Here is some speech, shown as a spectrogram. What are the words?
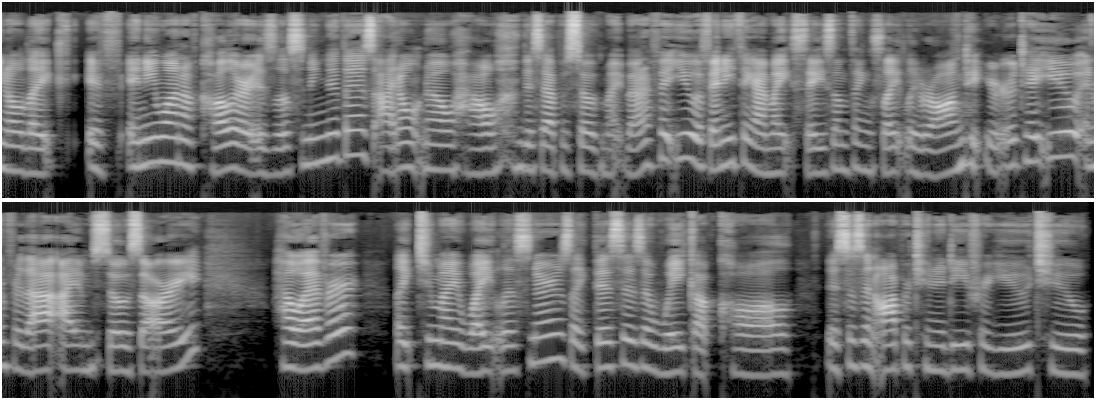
You know, like if anyone of color is listening to this, I don't know how this episode might benefit you. If anything, I might say something slightly wrong to irritate you. And for that, I am so sorry. However, like to my white listeners, like this is a wake up call this is an opportunity for you to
